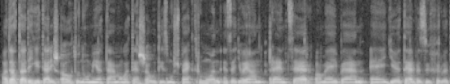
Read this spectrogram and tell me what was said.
A data a digitális autonómia támogatás autizmus spektrumon, ez egy olyan rendszer, amelyben egy tervezőfelület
